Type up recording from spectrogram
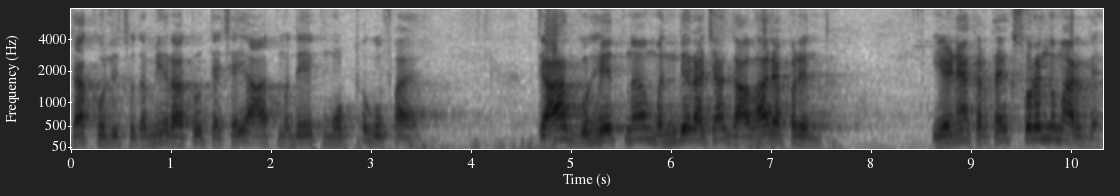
त्या खोलीत सुद्धा मी राहतो. त्याच्याही आतमध्ये एक मोठं गुफा आहे. त्या गुहेतनं मंदिराच्या गाभाऱ्यापर्यंत येण्याकरता एक सुरंग मार्ग आहे.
